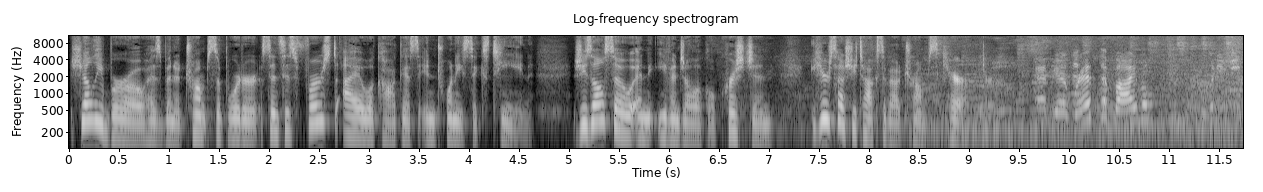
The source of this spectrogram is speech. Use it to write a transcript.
Shelley Burrow has been a Trump supporter since his first Iowa caucus in 2016. She's also an evangelical Christian. Here's how she talks about Trump's character. Have you read the Bible? What do you mean?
